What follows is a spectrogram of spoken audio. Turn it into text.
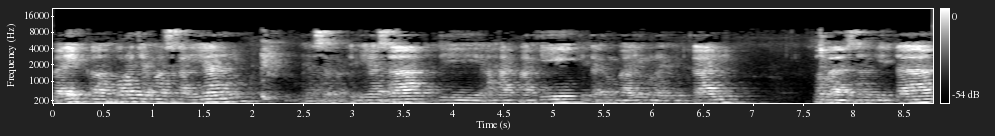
Baik uh, para jamaah sekalian ya, Seperti biasa di ahad pagi kita kembali melanjutkan pembahasan kita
